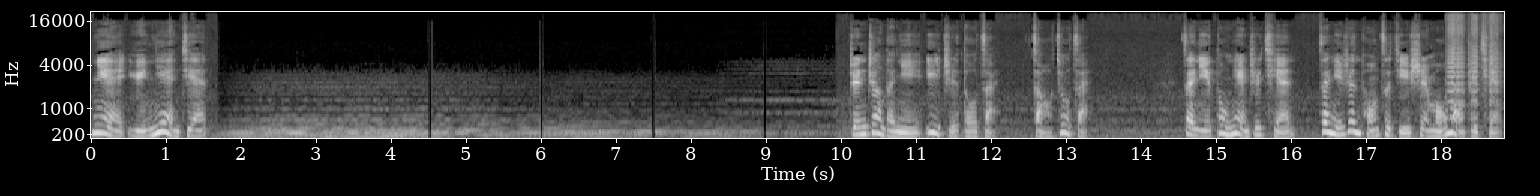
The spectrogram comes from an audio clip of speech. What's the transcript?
念与念间，真正的你一直都在，早就在。在你动念之前，在你认同自己是某某之前，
